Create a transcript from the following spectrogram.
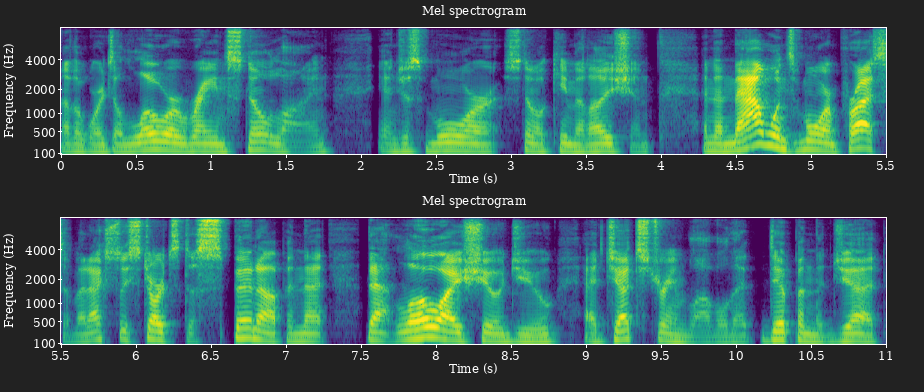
in other words, a lower rain snow line and just more snow accumulation. And then that one's more impressive. It actually starts to spin up, and that, that low I showed you at jet stream level, that dip in the jet,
